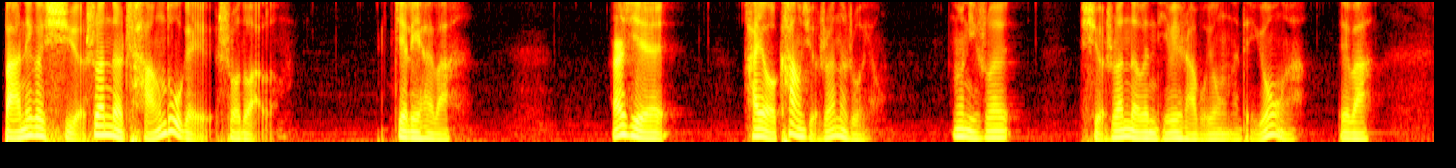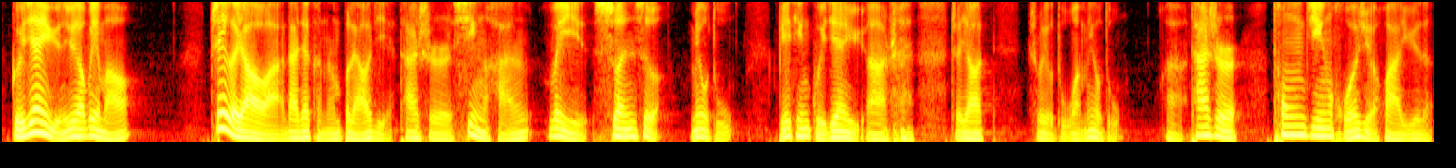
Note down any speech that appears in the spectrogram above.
把那个血栓的长度给缩短了，这厉害吧？而且还有抗血栓的作用。那你说血栓的问题为啥不用呢？得用啊，对吧？鬼见雨呢又叫胃毛，这个药啊，大家可能不了解，它是性寒、味酸涩，没有毒。别听鬼见雨啊，这药是不是有毒啊？没有毒啊！它是通经活血化瘀的，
